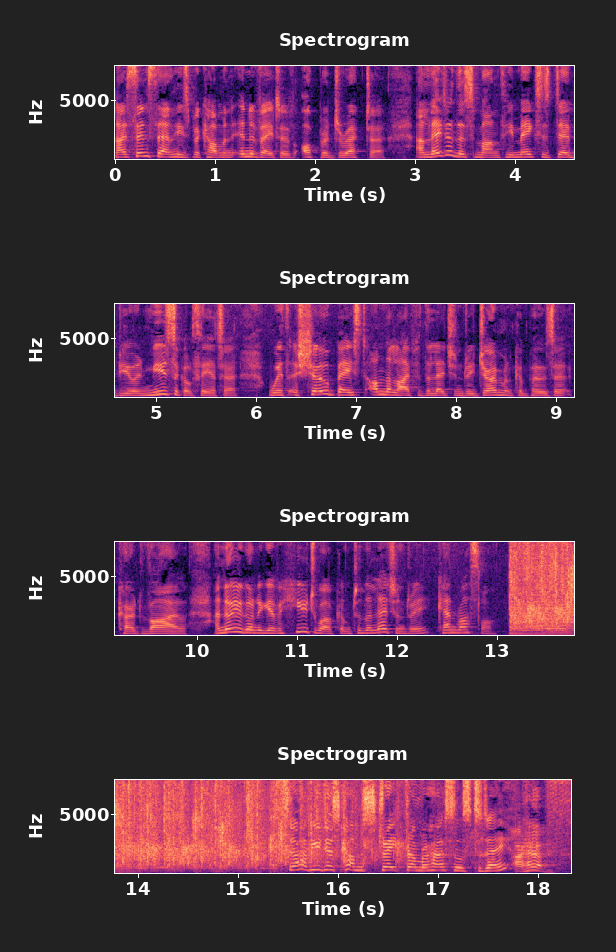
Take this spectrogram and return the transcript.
Now, since then, he's become an innovative opera director. And later this month, he makes his debut in musical theatre with a show based on the life of the legendary German composer Kurt Weill. I know you're going to give a huge welcome to the legendary Ken Russell. So, have you just come straight from rehearsals today? I have.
